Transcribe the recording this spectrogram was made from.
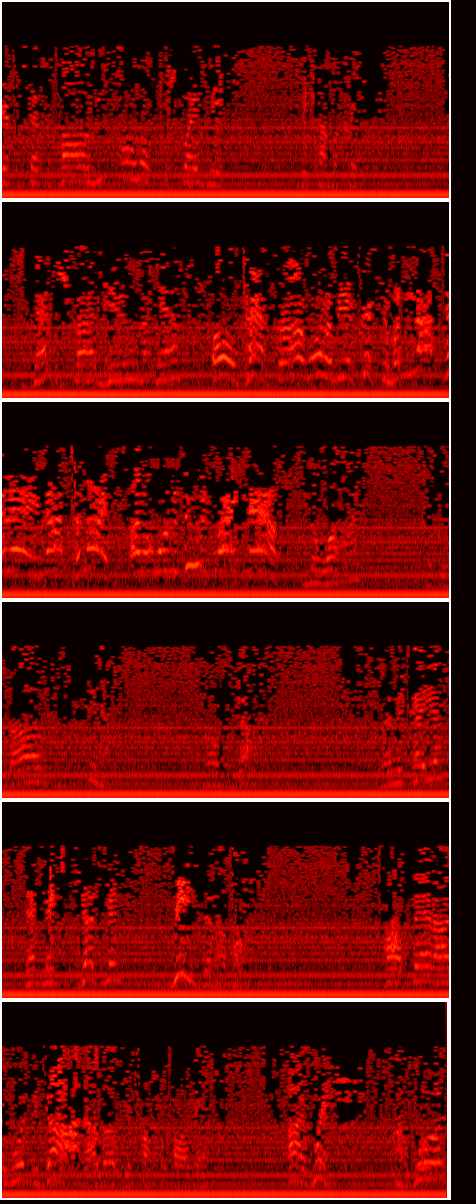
Agrippa said to Paul, You almost persuaded me to become a Christian. Does that describe you right now? Oh, Pastor, I want to be a Christian, but not today, not tonight. I don't want to do it right now. You know why? Because love sin more than God. Let me tell you, that makes judgment reasonable. Paul said, I would to God I love the Apostle Paul. I wish I would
